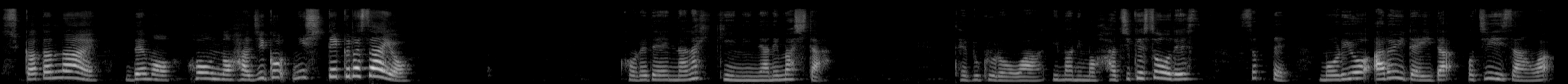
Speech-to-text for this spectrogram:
仕方ない。でも、本の端っこにしてくださいよ。これで7匹になりました。手袋は今にも弾けそうです。さて、森を歩いていたおじいさんは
